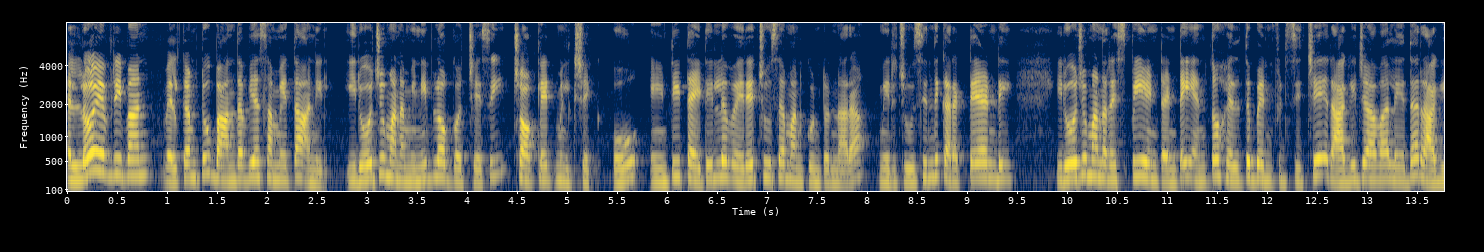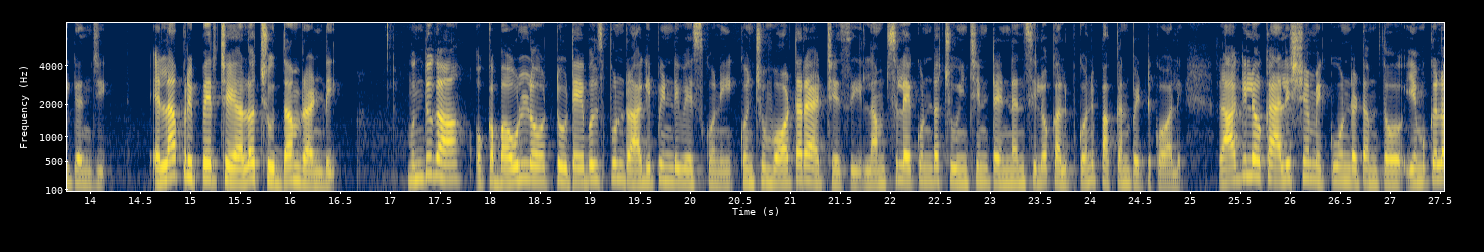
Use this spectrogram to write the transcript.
Hello everyone welcome to Bandhavya సమేత అనిల్ ఈరోజు మన మినీ బ్లాగ్ వచ్చేసి చాక్లెట్ మిల్క్ షేక్ ఓ ఏంటి టైటిల్లో వేరే చూసామనుకుంటున్నారా మీరు చూసింది కరెక్టే అండి. ఈరోజు మన రెసిపీ ఏంటంటే ఎంతో హెల్త్ బెనిఫిట్స్ ఇచ్చే రాగి జావా లేదా రాగి గంజి. ఎలా ప్రిపేర్ చేయాలో చూద్దాం రండి. ముందుగా ఒక బౌల్లో టూ టేబుల్ స్పూన్ రాగి పిండి వేసుకొని కొంచెం వాటర్ యాడ్ చేసి లంప్స్ లేకుండా చూయించిన టెండెన్సీలో కలుపుకొని పక్కన పెట్టుకోవాలి. రాగిలో కాల్షియం ఎక్కువ ఉండటంతో ఎముకల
